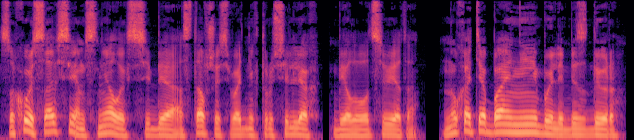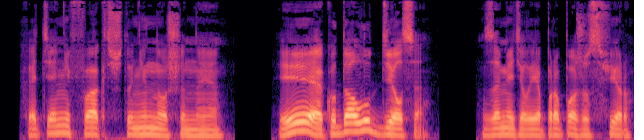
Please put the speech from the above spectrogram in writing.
Сухой совсем снял их с себя, оставшись в одних труселях белого цвета. Ну хотя бы они и были без дыр. Хотя не факт, что не ношенные. «Э, куда лут делся?» Заметил я пропажу сфер.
